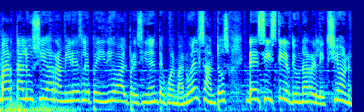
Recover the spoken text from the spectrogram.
Marta Lucía Ramírez le pidió al presidente Juan Manuel Santos desistir de una reelección.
